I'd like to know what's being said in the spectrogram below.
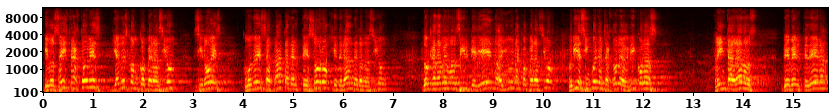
y los seis tractores ya no es con cooperación, sino es con esa plata del Tesoro General de la Nación, no cada vez vamos a seguir pidiendo ayuda, cooperación. Hoy día 50 tractores agrícolas, 30 grados de vertedera,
